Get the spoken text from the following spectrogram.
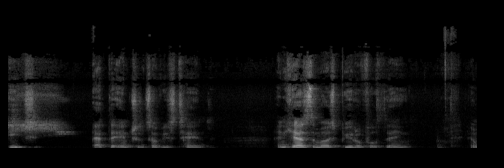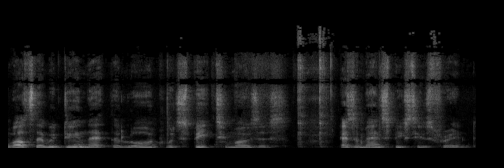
each at the entrance of his tent. And here's the most beautiful thing. And whilst they were doing that, the Lord would speak to Moses as a man speaks to his friend.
